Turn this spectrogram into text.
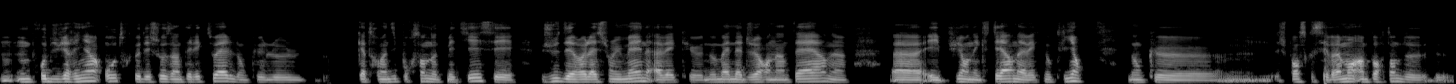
on, ne produit rien autre que des choses intellectuelles. Donc, le 90% de notre métier, c'est juste des relations humaines avec nos managers en interne et puis en externe avec nos clients. Donc, je pense que c'est vraiment important de, de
